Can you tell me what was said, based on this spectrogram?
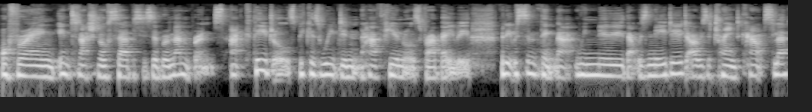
Offering international services of remembrance at cathedrals because we didn't have funerals for our baby. But it was something that we knew that was needed. I was a trained counsellor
